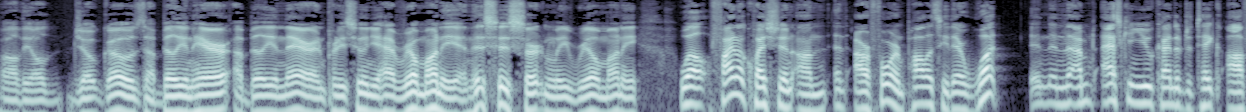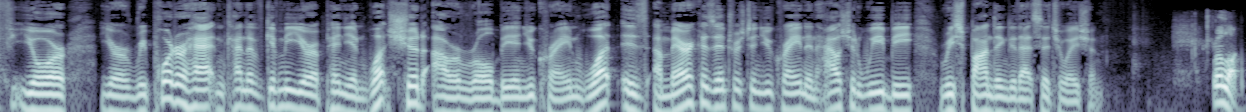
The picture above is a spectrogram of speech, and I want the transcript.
Well, the old joke goes a billion here, a billion there, and pretty soon you have real money, and this is certainly real money. Well, final question on our foreign policy there. What and, and, I'm asking you kind of to take off your your reporter hat and kind of give me your opinion. What should our role be in Ukraine? What is America's interest in Ukraine, and how should we be responding to that situation? Well, look,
